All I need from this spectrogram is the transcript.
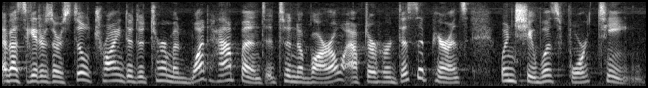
Investigators are still trying to determine what happened to Navarro after her disappearance when she was 14.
